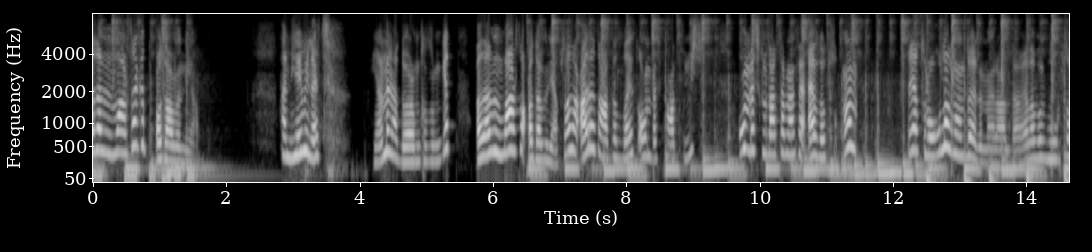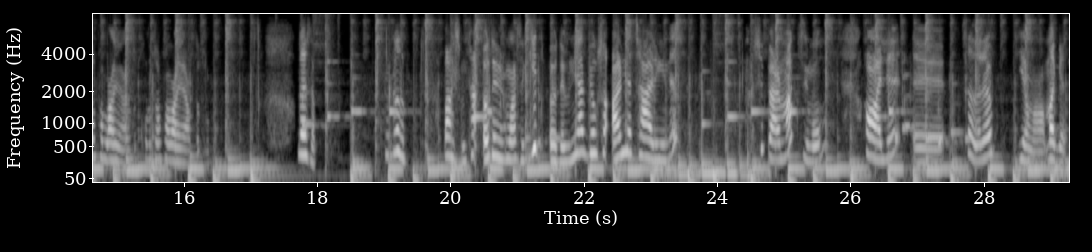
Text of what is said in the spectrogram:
Ödevin varsa git ödevini yap. Hani yemin et. Yemin ediyorum kızım git. Ödevin varsa ödevini yap. Zaten ara tatildayız 15 tatilmiş. 15 gün zaten ben seni evde tutmam. Yatır okula gönderim herhalde. Ya da bir bursa falan yazdık. Kursa falan yazdırdım. Neyse. Kızım bak şimdi sen ödevin varsa git ödevini yap. Yoksa anne tarihiniz süper maksimum hali eee sanırım yanağına gelir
